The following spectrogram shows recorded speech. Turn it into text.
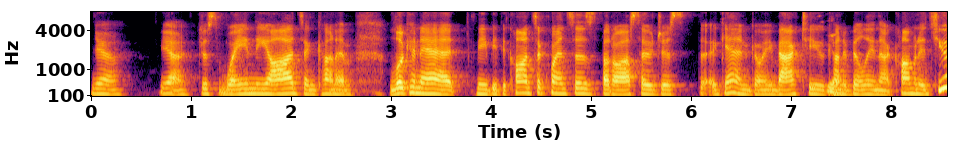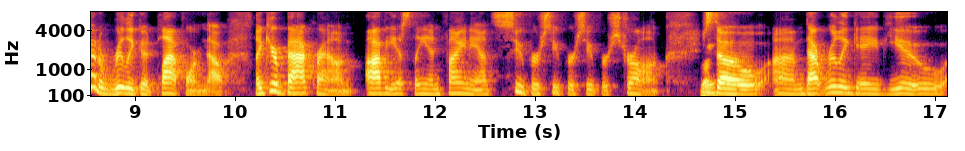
Yeah, yeah, just weighing the odds and kind of looking at maybe the consequences, but also just again going back to yeah. kind of building that confidence. You had a really good platform though. Like your background, obviously in finance, super, super, super strong. Right. So um, that really gave you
